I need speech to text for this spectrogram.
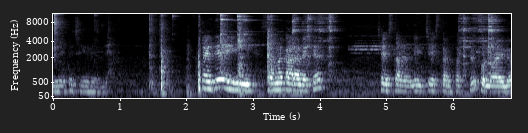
ఇవైతే చేయలేదు ఫస్ట్ అయితే ఈ సన్నకారాలు అయితే చేస్తానండి. చేస్తాను ఫస్ట్ కొన్ని ఆయిల్.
